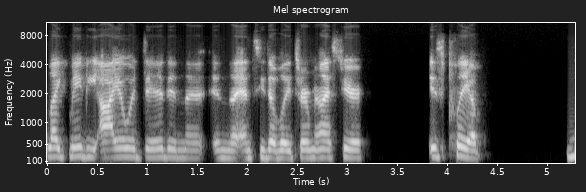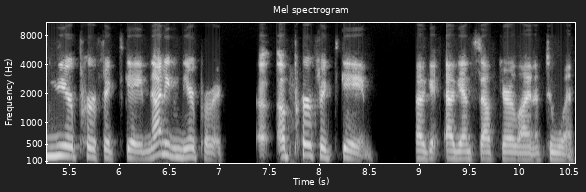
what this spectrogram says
like maybe Iowa did in the in the NCAA tournament last year, is play a near perfect game, not even near perfect, a, a perfect game against South Carolina to win.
